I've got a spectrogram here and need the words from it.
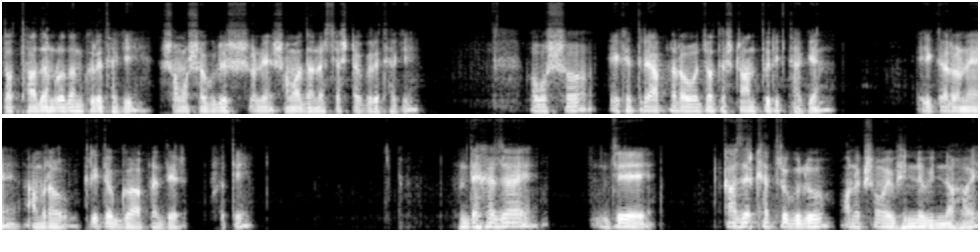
তথ্য আদান প্রদান করে থাকি, সমস্যাগুলি শুনে সমাধানের চেষ্টা করে থাকি। অবশ্য এক্ষেত্রে আপনারাও যথেষ্ট আন্তরিক থাকেন, এই কারণে আমরাও কৃতজ্ঞ আপনাদের প্রতি। দেখা যায় যে কাজের ক্ষেত্রগুলো অনেক সময় ভিন্ন ভিন্ন হয়।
